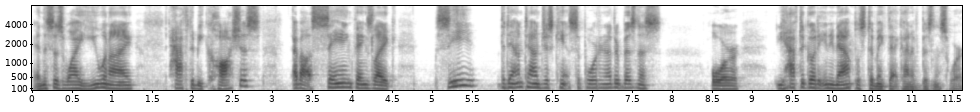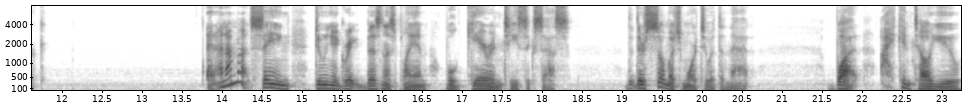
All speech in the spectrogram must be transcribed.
And this is why you and I have to be cautious about saying things like, see, the downtown just can't support another business, or you have to go to Indianapolis to make that kind of business work. And, and I'm not saying doing a great business plan will guarantee success. There's so much more to it than that. But I can tell you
